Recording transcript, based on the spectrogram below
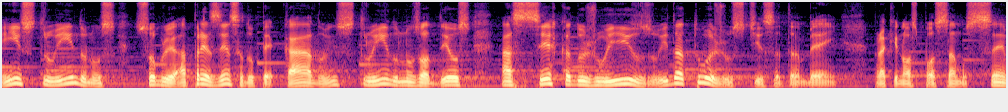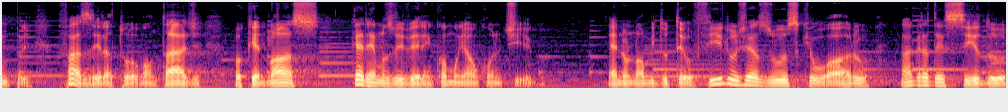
instruindo-nos sobre a presença do pecado, instruindo-nos, ó Deus, acerca do juízo e da Tua justiça também, para que nós possamos sempre fazer a Tua vontade, porque nós queremos viver em comunhão contigo. É no nome do teu Filho Jesus que eu oro, agradecido.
